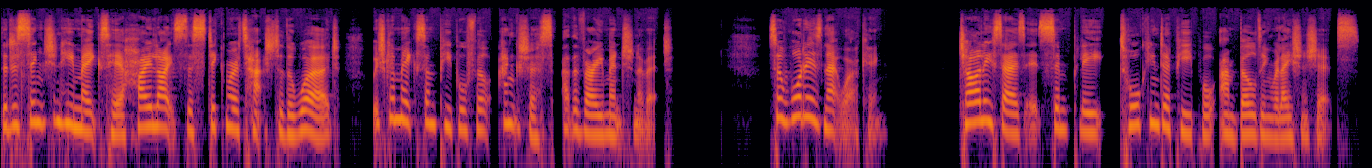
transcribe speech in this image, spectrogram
The distinction he makes here highlights the stigma attached to the word, which can make some people feel anxious at the very mention of it. So, what is networking? Charlie says it's simply talking to people and building relationships.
